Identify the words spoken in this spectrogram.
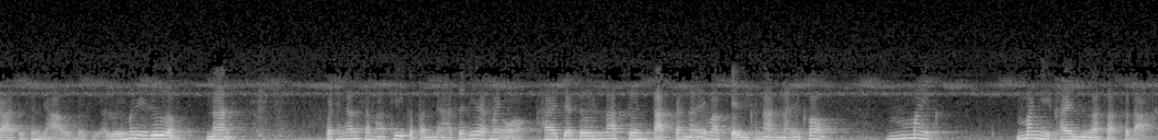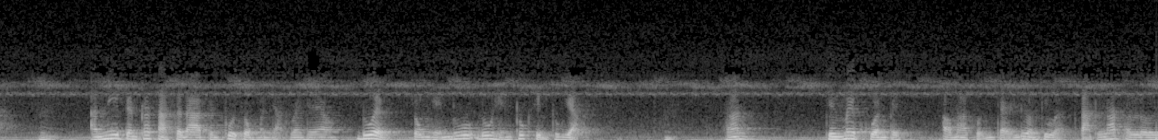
กลายเป็นสัญญาอารมณ์ไปเสียเลยไม่ได้เรื่องนั่น เพราะฉะนั้นสมาธิกับปัญญาจะแยกไม่ออก ใครจะเดินลัดเดินตัดไปไหนว่าเก่งขนาดไหนก็ไม่ไม่มีใครเหนือศาสดาอันนี้เป็นพระศาสดาเป็นผู้ทรงบัญญัติไว้แล้ว ด้วยทรงเห็นรู้รู้เห็นทุกสิ่งทุกอย่าง นั้นจึงไม่ควรไปเอามาสนใจเรื่องที่ว่า ตัดลัดเอาเลย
